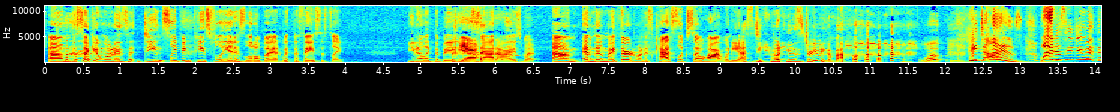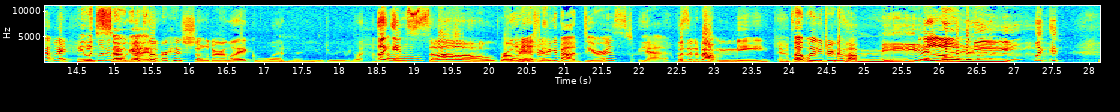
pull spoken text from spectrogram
Um, the second one is Dean sleeping peacefully in his little bed with the face that's like, you know, like the big Yeah. sad eyes. But um, and then my third one is Cass looks so hot when he asked Dean what he was dreaming about. Well, he does. Why does he do it that way? He looks literally so Looks over his shoulder, like, "What were you dreaming?" Like, like Oh. it's so What were you romantic. dreaming about, dearest? Yeah. Was it about me? And it's oh, like, were you dreaming about me? Little me. like it,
